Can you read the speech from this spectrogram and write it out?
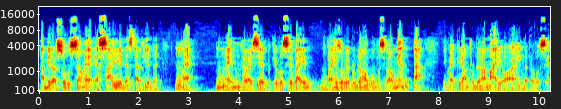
a melhor solução é, é sair desta vida. Não é. Não é e nunca vai ser, porque você vai, não vai resolver problema algum, você vai aumentar e vai criar um problema maior ainda para você.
